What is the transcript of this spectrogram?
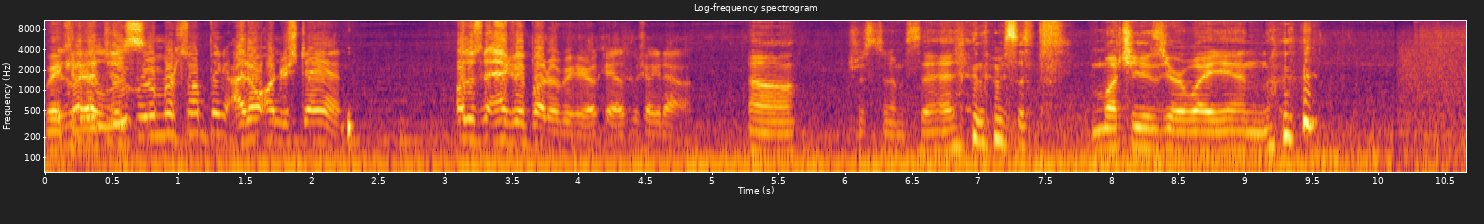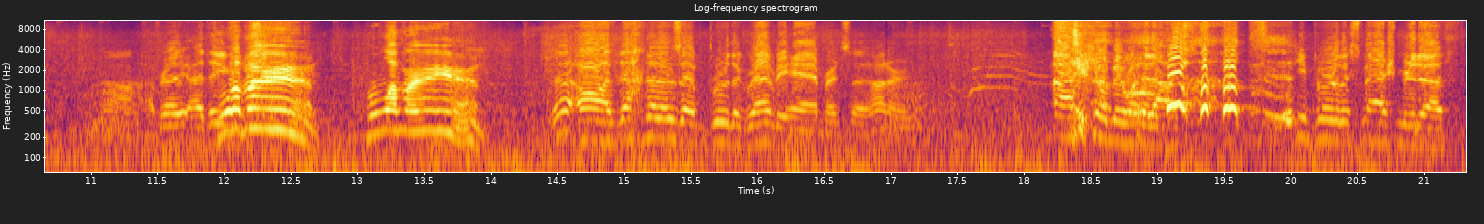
Wait, Is can like I a loot room or something? I don't understand. Oh, there's an activate button over here. Okay, let's go check it out. Oh, Tristan, I'm sad. there was a much easier way in. I really, I think. Wha-bam! Wha-bam! Oh, thought that was a brew the gravity hammer. It's a hunter. Ah, he killed me with hit He brutally smashed me to death.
